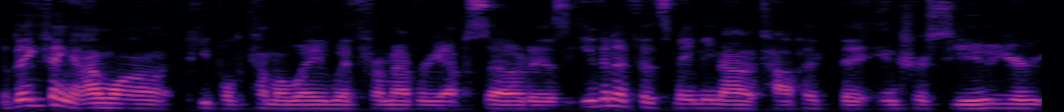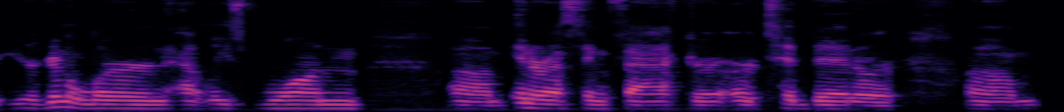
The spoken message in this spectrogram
the big thing I want people to come away with from every episode is even if it's maybe not a topic that interests you, you're you're going to learn at least one um, interesting fact or, or tidbit or um,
